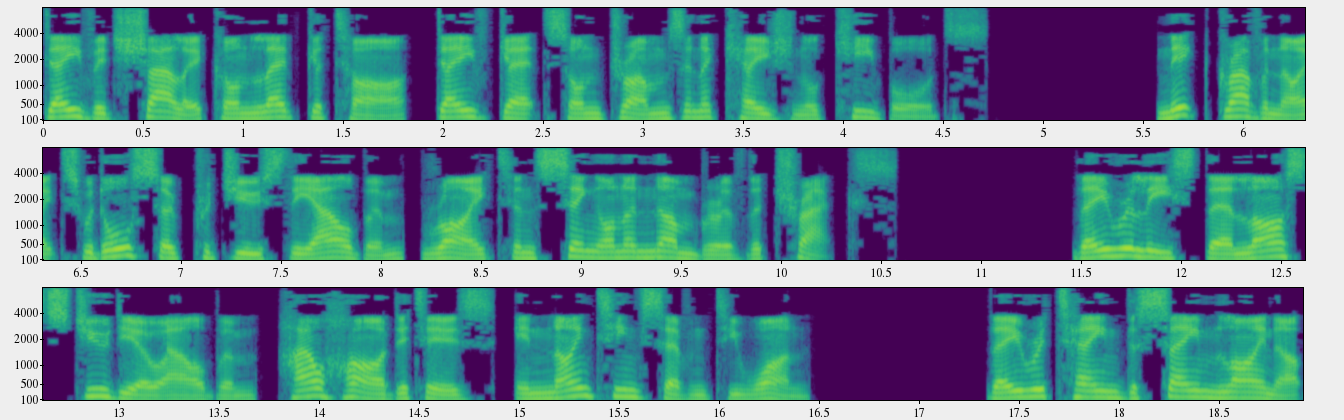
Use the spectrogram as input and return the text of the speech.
David Schallock on lead guitar, Dave Getz on drums and occasional keyboards. Nick Gravenites would also produce the album, write and sing on a number of the tracks. They released their last studio album, How Hard It Is, in 1971. They retained the same lineup,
